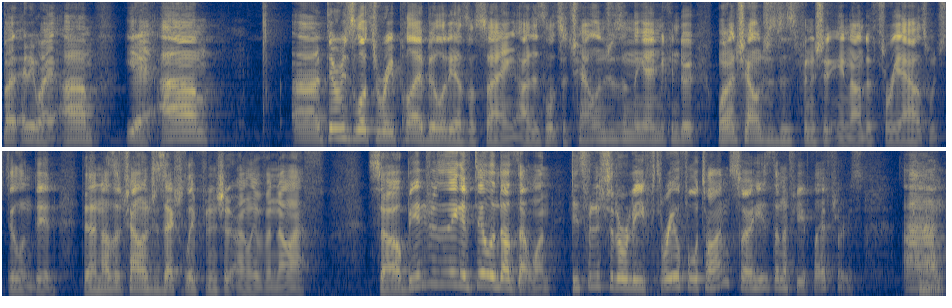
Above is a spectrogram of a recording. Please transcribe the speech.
But anyway, um, yeah, um, uh, there is lots of replayability, as I was saying. Uh, there's lots of challenges in the game you can do. One of the challenges is finish it in under three hours, which Dylan did. Then another challenge is actually finish it only with a knife. So it'll be interesting if Dylan does that one. He's finished it already three or four times, so he's done a few playthroughs. Um,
